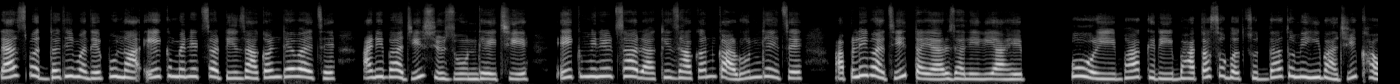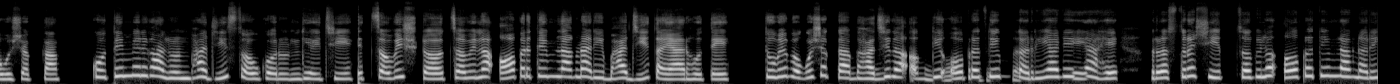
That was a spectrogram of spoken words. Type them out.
त्याच पद्धतीमध्ये पुन्हा एक मिनिटसाठी झाकण ठेवायचे आणि भाजी शिजवून घ्यायची. एक मिनिट झाला की झाकण काढून घ्यायचे. आपली भाजी तयार झालेली आहे. पोळी भाकरी भातासोबत सुद्धा तुम्ही ही भाजी खाऊ शकता. कोथिंबीर घालून भाजी सर्व करून घ्यायची. चविष्ट चवीला अप्रतिम लागणारी भाजी तयार होते. तुम्ही बघू शकता भाजीला अगदी अप्रतिम तर्री आलेली आहे. रसरशीत चवीला अप्रतिम लागणारी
